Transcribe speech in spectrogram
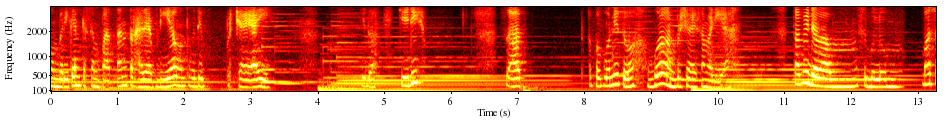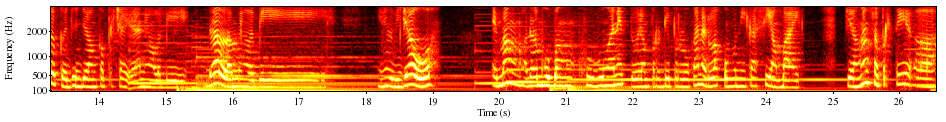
Memberikan kesempatan terhadap dia untuk dipercayai. Gitu. Jadi saat apa pun itu gue akan percaya sama dia. Tapi dalam sebelum masuk ke jenjang kepercayaan yang lebih dalam yang lebih ini lebih jauh. Emang dalam hubung hubungan itu yang perlu diperlukan adalah komunikasi yang baik. Jangan seperti uh,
